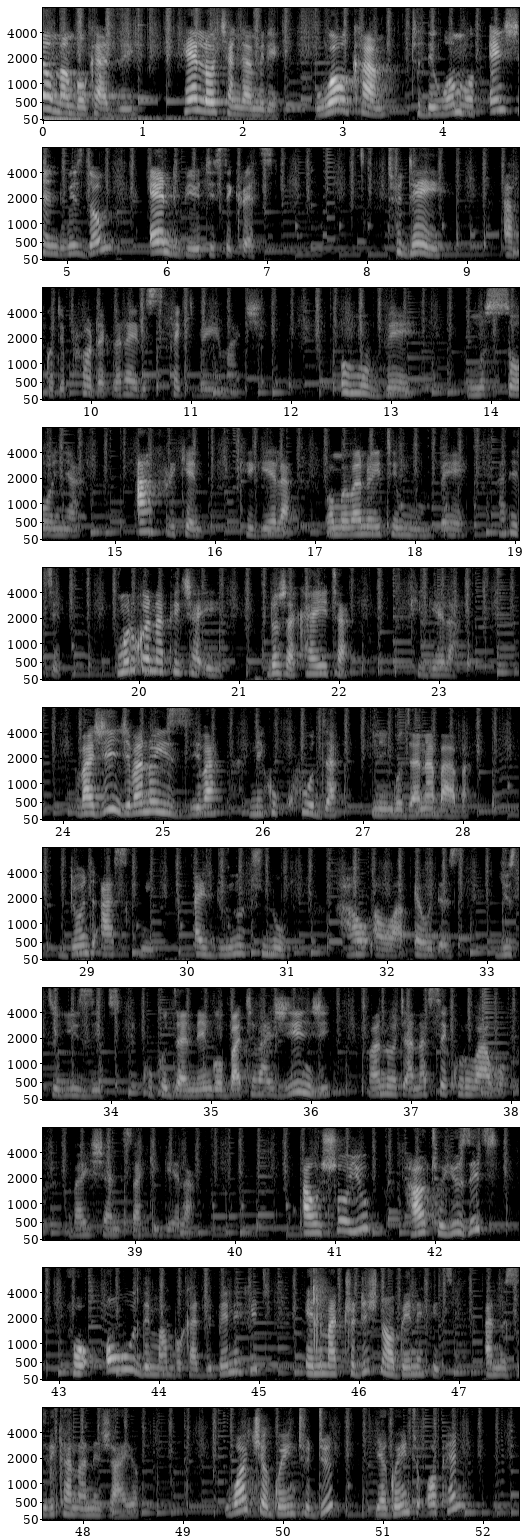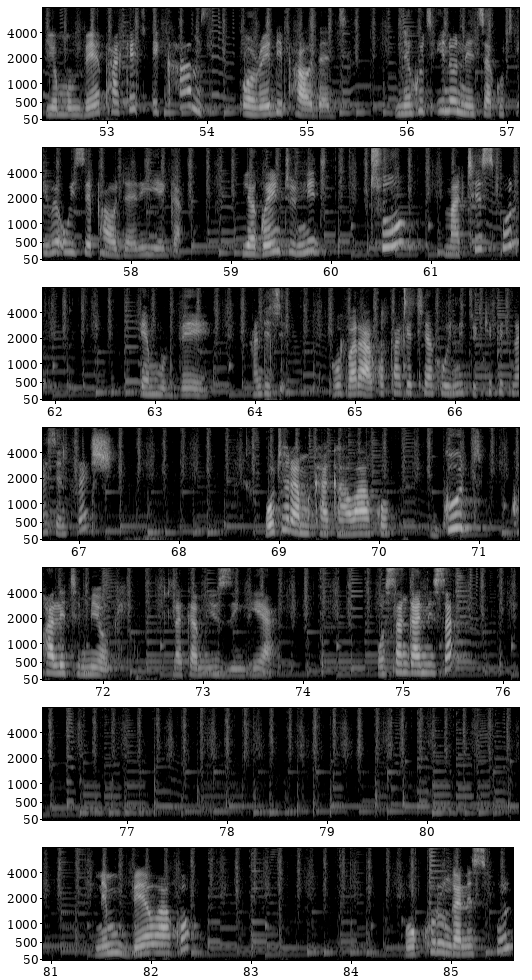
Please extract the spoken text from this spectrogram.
Hello, Mambokadzi. Hello, Changamire. Welcome to the home of ancient wisdom and beauty secrets. Today, I've got a product that I respect very much. Umuve Musonya African Kigela vamwe vanoiti mumve handiti muri kuona picture iyi ndozvakaita kigela vazhinji vanoiziva nekukudza nhengo dzana baba don't ask me. I do not know how our elders used to use it. Kukudza nhengo but vazhinji vanoti ana sekuru vavo vaishandisa kigela. Iwill show you how to use it for all the mambokadzi benefit and matraditional benefits anozivikanwa nezvayo. What you're going to do you're going to open your mumve packet it comes already powdered nekuti inonetsa kuti ive uise powderi yega. Youare going to need two mateaspoon emubve handiti wovhara hako paketi yako we need to keep it nice and fresh. Wotora mukaka wako good quality milk like i'm using here. Wosanganisa. Nemubve wako wokurunga nespoon.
